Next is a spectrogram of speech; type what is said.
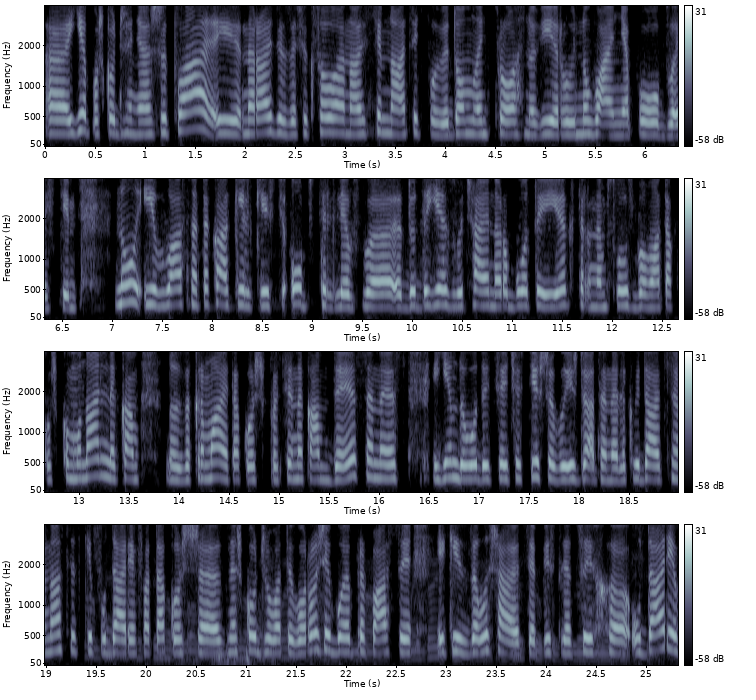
Е, Є пошкодження житла, і наразі зафіксовано 17 повідомлень про нові руйнування по області. Ну і власне така кількість обстрілів е, додає звичайно роботи і екстреним службам, а також комунальникам. Ну зокрема, і також працівникам ДСНС. Їм доводиться частіше виїжджати на ліквідацію наслідків ударів, а також е, знешкоджувати ворожі боєприпаси, які залишаються після цих е, ударів.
